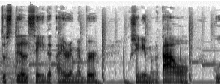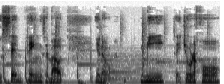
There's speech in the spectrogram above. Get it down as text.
to still say that I remember kung sino yung mga tao who said things about, you know, me, sa itsura ko,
